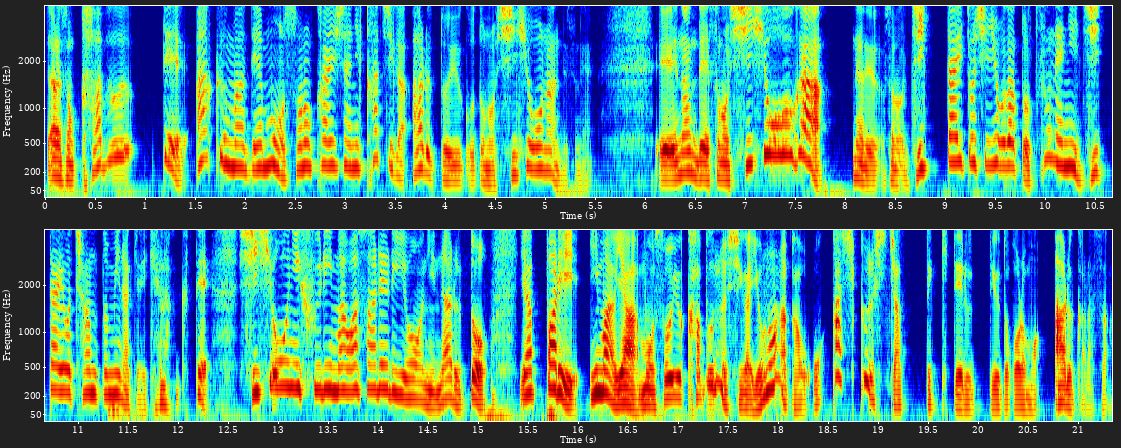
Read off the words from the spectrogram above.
だからその株ってあくまでもその会社に価値があるということの指標なんですね。えー、なんでその指標がなんだろその実態と指標だと常に実態をちゃんと見なきゃいけなくて、指標に振り回されるようになると、やっぱり今やもうそういう株主が世の中をおかしくしちゃってきてるっていうところもあるからさ、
